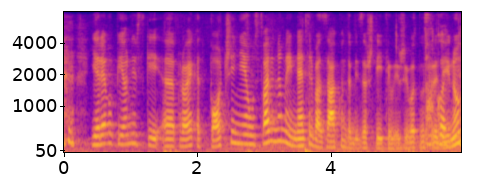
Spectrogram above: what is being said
Jer evo pionirski e, projekat počinje, u stvari nama i ne treba zakon da bi zaštitili životnu Tako sredinu.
